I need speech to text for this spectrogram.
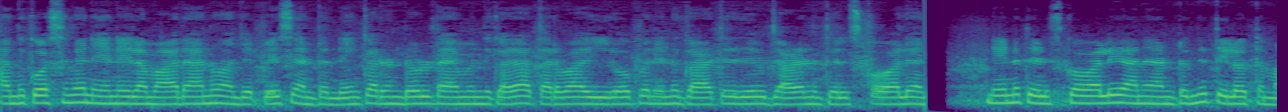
అందుకోసమే నేను ఇలా మారాను అని చెప్పేసి అంటుంది. ఇంకా రెండు రోజులు టైం ఉంది కదా. ఆ తర్వాత ఈ లోపు నేను గాయత్రీదేవి జాడను తెలుసుకోవాలి అని నేను తెలుసుకోవాలి అని అంటుంది తిలోత్తమ.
